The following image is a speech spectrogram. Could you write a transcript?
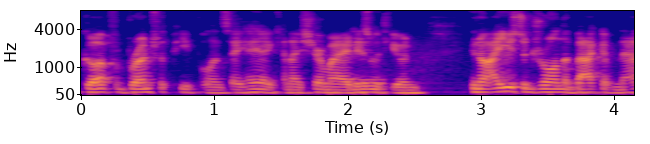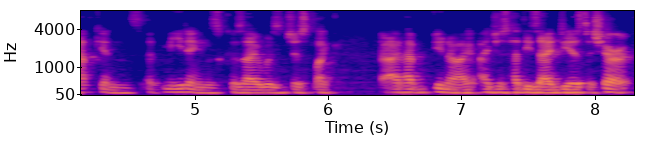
go out for brunch with people and say, "Hey, can I share my ideas with you?" And you know, I used to draw on the back of napkins at meetings because I was just like, I'd have, you know, I, I, just had these ideas to share.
